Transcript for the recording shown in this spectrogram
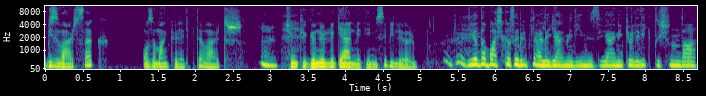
Biz varsak o zaman kölelik de vardır. Evet. Çünkü gönüllü gelmediğimizi biliyorum. Ya da başka sebeplerle gelmediğinizi yani kölelik dışında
